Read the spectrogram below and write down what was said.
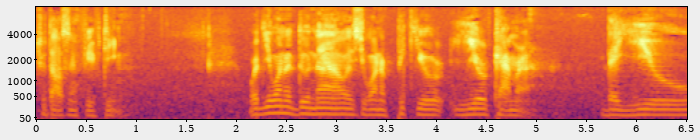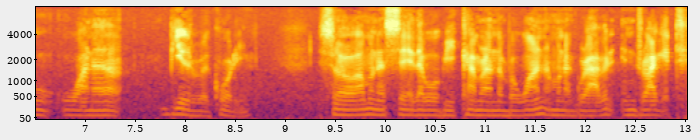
2015. What you want to do now is you want to pick your your camera that you want to view the recording. So I'm going to say that will be camera number one. I'm going to grab it and drag it.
